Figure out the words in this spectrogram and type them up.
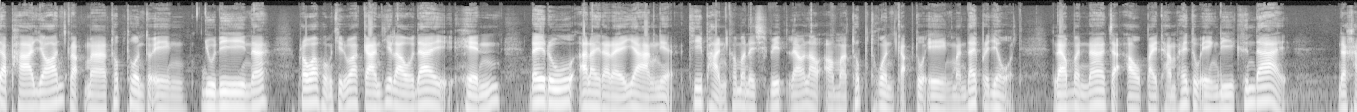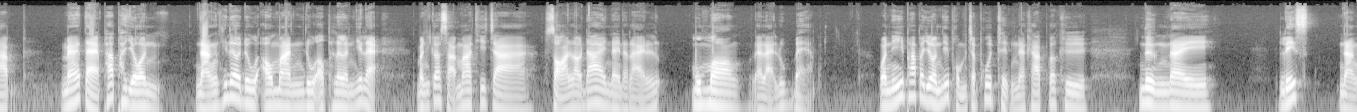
จะพาย้อนกลับมาทบทวนตัวเองอยู่ดีนะ เพราะว่าผมคิดว่าการที่เราได้เห็นได้รู้อะไรหลาย ๆ อย่างเนี่ยที่ผ่านเข้ามาในชีวิต แล้วเราเอามาทบทวนกับตัวเอง มันได้ประโยชน์ แล้วมันน่าจะเอาไปทำให้ตัวเองดีขึ้นได้นะครับ แม้แต่ภาพยนตร์หนังที่เราดูเอามันดูเอาเพลินนี่แหละ มันก็สามารถที่จะสอนเราได้ในหลายมุมมองหลาย ๆ รูปแบบ วันนี้ภาพยนตร์ที่ผมจะพูดถึงนะครับก็คือหนึ่งใน list หนัง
